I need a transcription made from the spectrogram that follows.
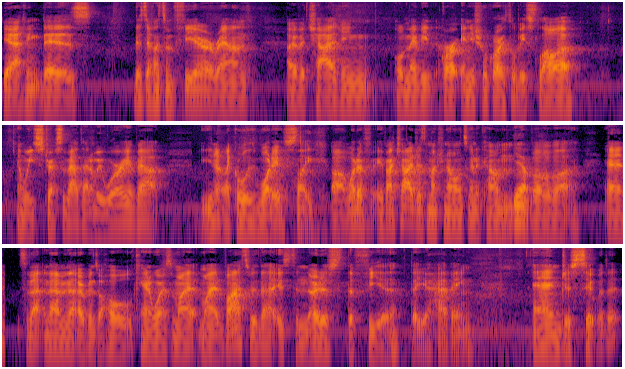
Yeah, I think there's there's definitely some fear around overcharging, or maybe the initial growth will be slower, and we stress about that and we worry about you know like all these what ifs, like uh, what if if I charge as much, no one's going to come, Yeah. blah blah blah, and so that and I mean that opens a whole can of worms. So my my advice with that is to notice the fear that you're having, and just sit with it.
